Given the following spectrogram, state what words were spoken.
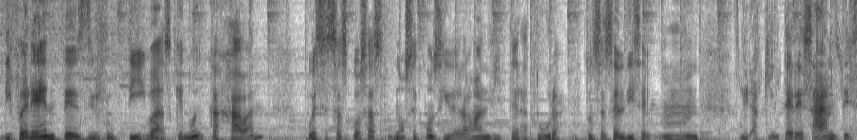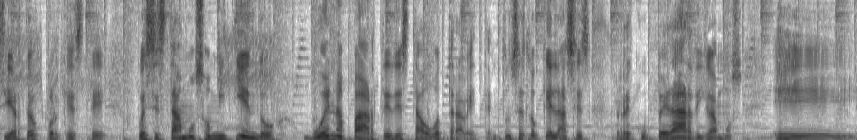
diferentes, disruptivas, que no encajaban, pues esas cosas no se consideraban literatura. Entonces él dice, mm, mira qué interesante, ¿cierto? Porque este, pues estamos omitiendo buena parte de esta otra beta. Entonces lo que él hace es recuperar, digamos, eh,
